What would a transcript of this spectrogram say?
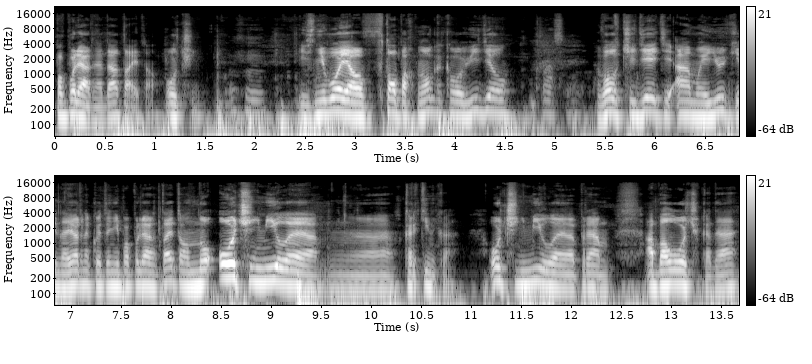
популярный, да, тайтл? Очень. Мгм. Из него я в топах много кого видел. Классно. Волчьи дети, Ама и Юки, наверное, какой-то непопулярный тайтл, но очень милая э, картинка. Очень милая прям оболочка, да.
